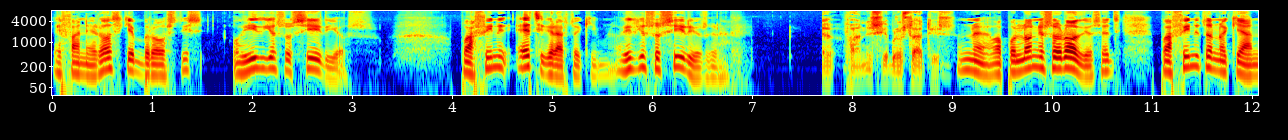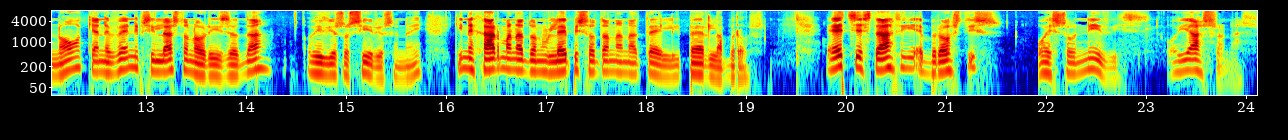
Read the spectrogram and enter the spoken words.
εφανερώθηκε μπρος της ο ίδιος ο Σύριος. Που αφήνει, έτσι γράφει το κείμενο, ο ίδιος ο Σύριος γράφει. Εμφανίστηκε μπροστά της. Ναι, ο Απολλώνιος ο Ρόδιος, έτσι, που αφήνει τον ωκεανό και ανεβαίνει ψηλά στον ορίζοντα, ο ίδιος ο Σύριος εννοεί, και είναι χάρμα να τον βλέπεις όταν ανατέλει, υπέρλαμπρος. Έτσι εστάθη εμπρός της ο Εσονίδης, ο Ιάσονας,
